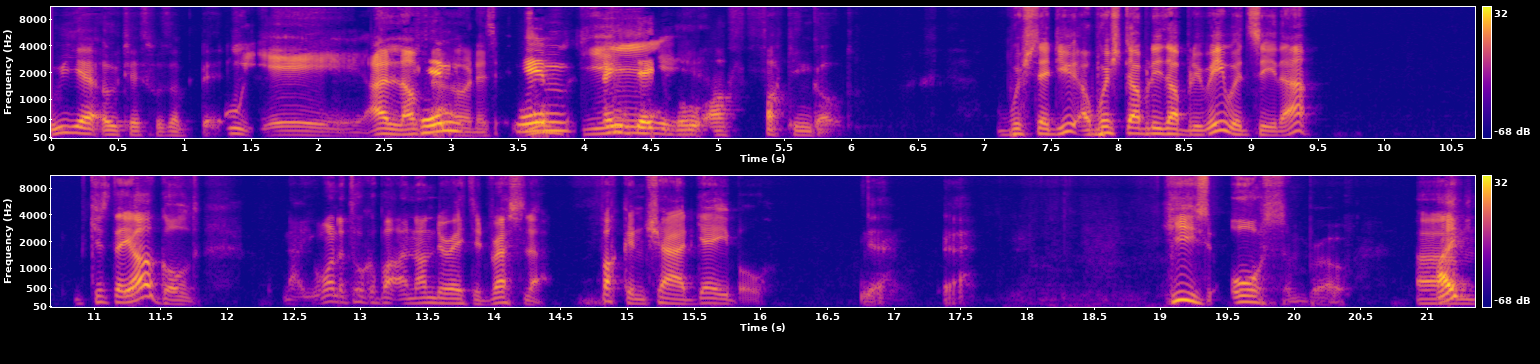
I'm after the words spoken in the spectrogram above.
oh yeah. Otis was a bitch. Oh yeah, I love Him- that. Otis. Him and yeah. Gable are fucking gold. Wish they'd. I wish WWE would see that because they are gold. Now you want to talk about an underrated wrestler? Fucking Chad Gable. Yeah, yeah. He's awesome, bro. I Um,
